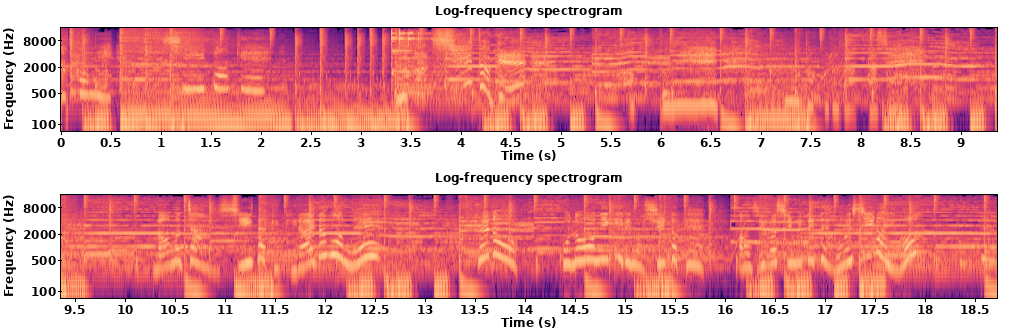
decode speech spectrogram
中にしいたけしいたけあっぶねえ。食うところだったぜ。ロムちゃんしいたけ嫌いだもんね。けどこのおにぎりのしいたけ味が染みてて美味しいわよ。でも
